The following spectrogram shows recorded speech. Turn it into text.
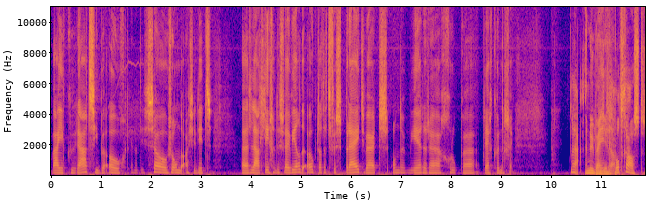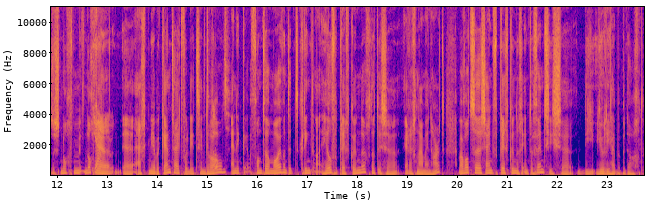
waar je curatie beoogt. En dat is zo zonde als je dit uh, laat liggen. Dus wij wilden ook dat het verspreid werd onder meerdere groepen pleegkundigen. Ja, en nu ben je in de podcast, dus nog, nog ja. meer, uh, eigenlijk meer bekendheid voor dit syndroom. Klopt. En ik vond het wel mooi, want het klinkt heel verpleegkundig. Dat is uh, erg naar mijn hart. Maar wat zijn verpleegkundige interventies die jullie hebben bedacht?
